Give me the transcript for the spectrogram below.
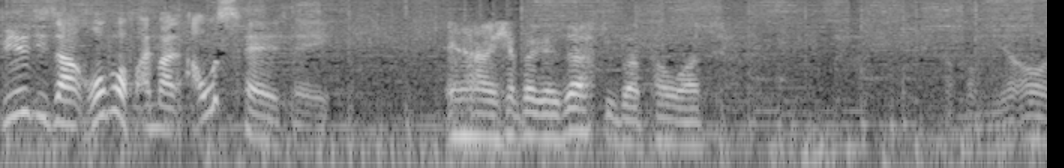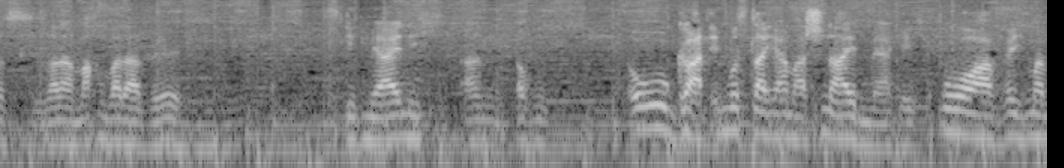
viel dieser Robo auf einmal aushält, ey. Ja, ich habe ja gesagt, überpowered. mir aus. Soll er machen, was er will. Es geht mir eigentlich an auf den Oh Gott, ich muss gleich einmal schneiden, merke ich. Boah, wenn ich mal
